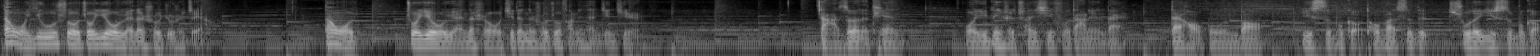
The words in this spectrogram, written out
当我一无所有做业务员的时候就是这样。当我做业务员的时候，我记得那时候做房地产经纪人，大热的天，我一定是穿西服打领带，带好公文包。一丝不苟，头发梳的梳的一丝不苟，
